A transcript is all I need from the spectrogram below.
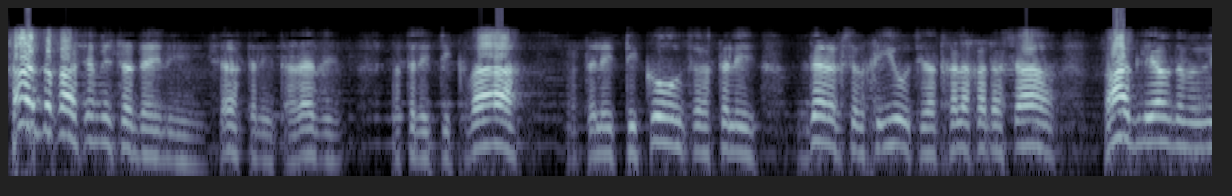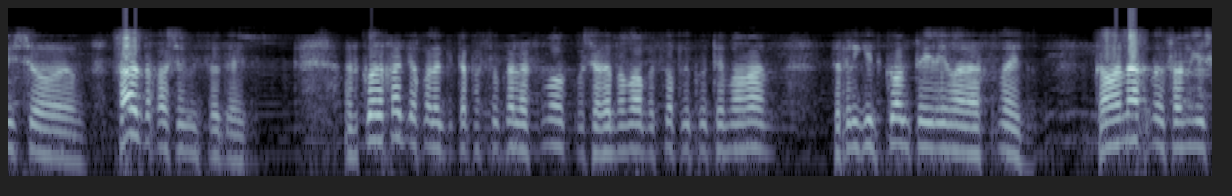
חד לך השם יסעדני. שלחת לי את הרבי, נתת לי תקווה, נתת לי תיקון, שלחת לי דרך של חיות, של התחלה חדשה. רגלי יום דמי מישהו, חד לך השם יסעדני. אז כל אחד יכול להגיד את הפסוק על עצמו, כמו שהרב אמר בסוף לקוטי מרן. צריך להגיד כל תהילים על עצמנו. גם אנחנו, לפעמים יש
